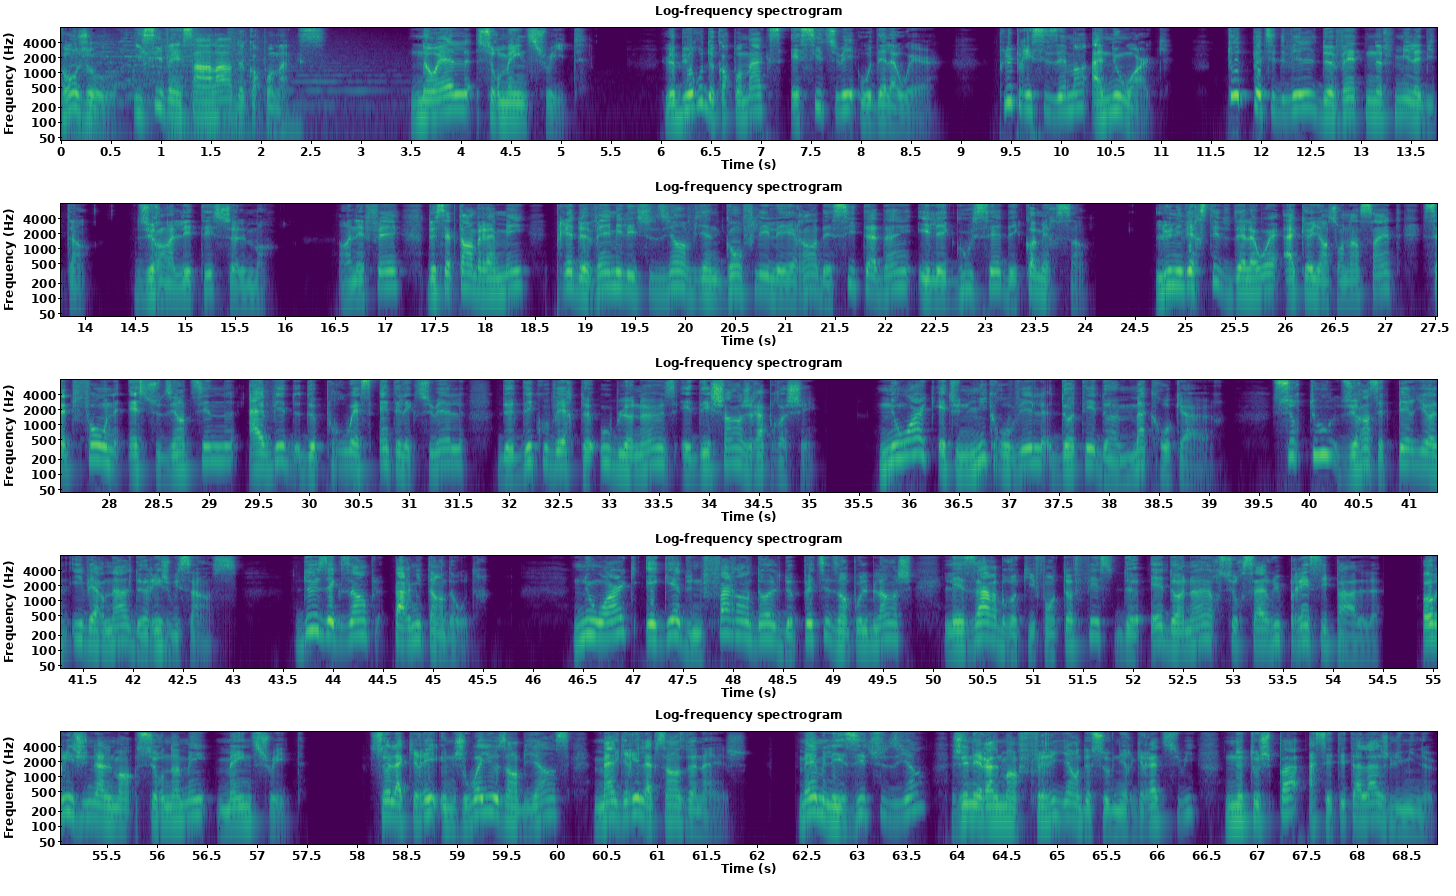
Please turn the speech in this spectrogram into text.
Bonjour, ici Vincent Allard de Corpomax. Noël sur Main Street. Le bureau de Corpomax est situé au Delaware, plus précisément à Newark, toute petite ville de 29 000 habitants, durant l'été seulement. En effet, de septembre à mai, près de 20 000 étudiants viennent gonfler les rangs des citadins et les goussets des commerçants. L'Université du Delaware accueille en son enceinte cette faune estudiantine avide de prouesses intellectuelles, de découvertes houblonneuses et d'échanges rapprochés. Newark est une micro-ville dotée d'un macro-cœur, surtout durant cette période hivernale de réjouissance. Deux exemples parmi tant d'autres. Newark égaye d'une farandole de petites ampoules blanches les arbres qui font office de haies d'honneur sur sa rue principale, originalement surnommée Main Street. Cela crée une joyeuse ambiance malgré l'absence de neige. Même les étudiants, généralement friands de souvenirs gratuits, ne touchent pas à cet étalage lumineux.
